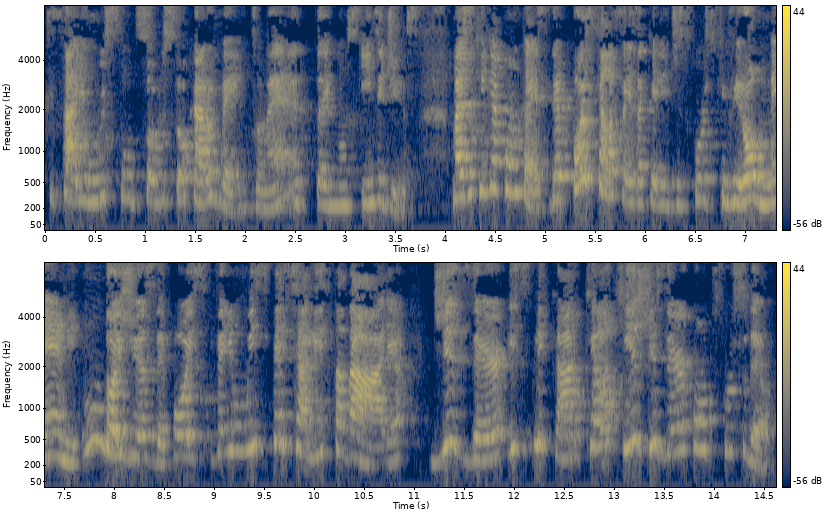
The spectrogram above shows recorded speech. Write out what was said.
que saiu um estudo sobre estocar o vento, né? Tem uns 15 dias. Mas o que, que acontece? Depois que ela fez aquele discurso que virou meme, um, dois dias depois, veio um especialista da área dizer, explicar o que ela quis dizer com o discurso dela.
